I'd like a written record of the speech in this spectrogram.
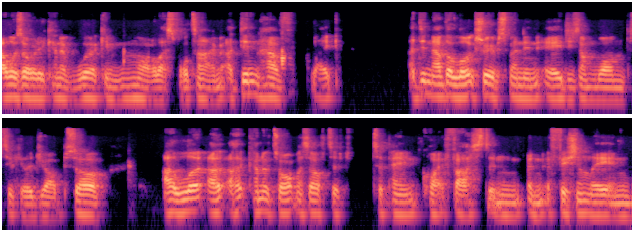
I was already kind of working more or less full time. I didn't have like I didn't have the luxury of spending ages on one particular job, so I, le- I, I kind of taught myself to to paint quite fast and, and efficiently and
